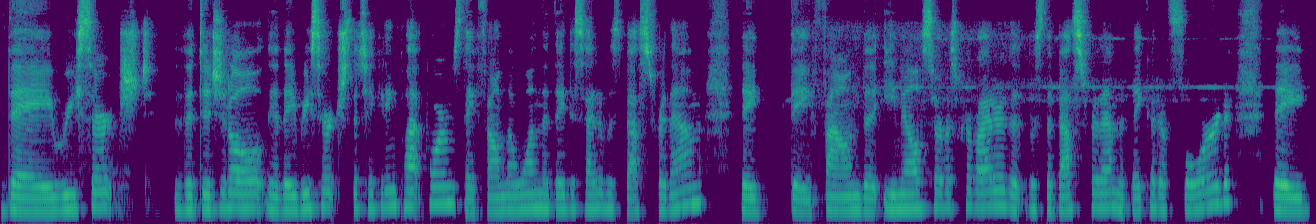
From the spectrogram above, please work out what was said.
They researched the digital you know, they researched the ticketing platforms. They found the one that they decided was best for them. They they found the email service provider that was the best for them that they could afford they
